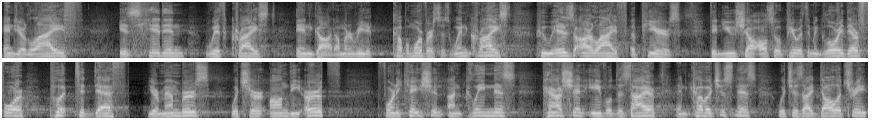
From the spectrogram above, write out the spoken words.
and your life is hidden with Christ in God. I'm going to read a couple more verses. When Christ, who is our life, appears, then you shall also appear with him in glory. Therefore, put to death your members which are on the earth fornication, uncleanness, passion, evil desire, and covetousness, which is idolatry.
